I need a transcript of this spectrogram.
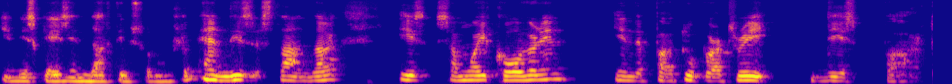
in this case inductive solution. And this standard is some way covering in the part two, part three, this part,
